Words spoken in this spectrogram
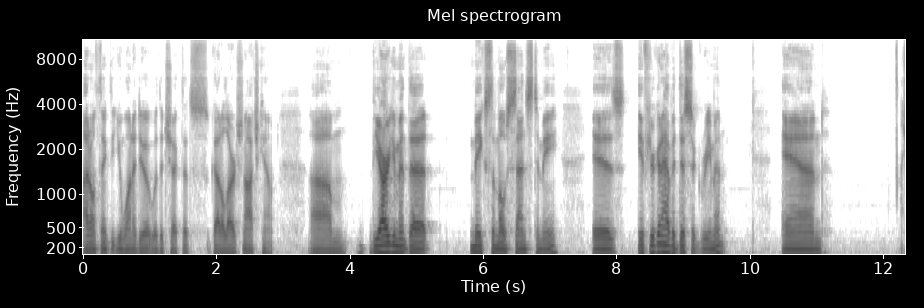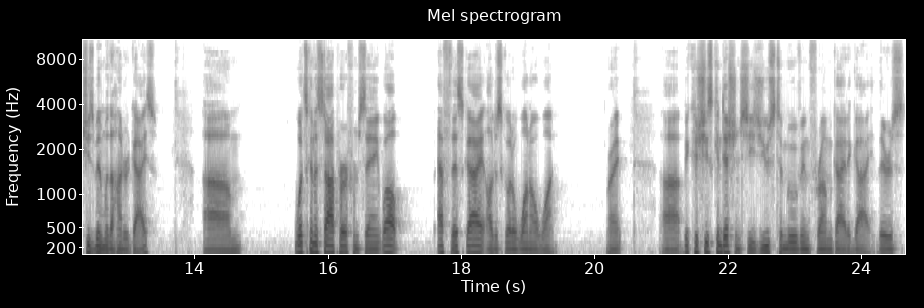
I don't think that you want to do it with a chick that's got a large notch count. Um, the argument that makes the most sense to me is if you're going to have a disagreement and she's been with 100 guys, um, what's going to stop her from saying, well, F this guy, I'll just go to 101, right? Uh, because she's conditioned. She's used to moving from guy to guy. There's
